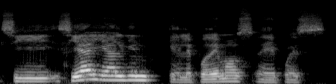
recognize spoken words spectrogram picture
si, si hay alguien que le podemos, pues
